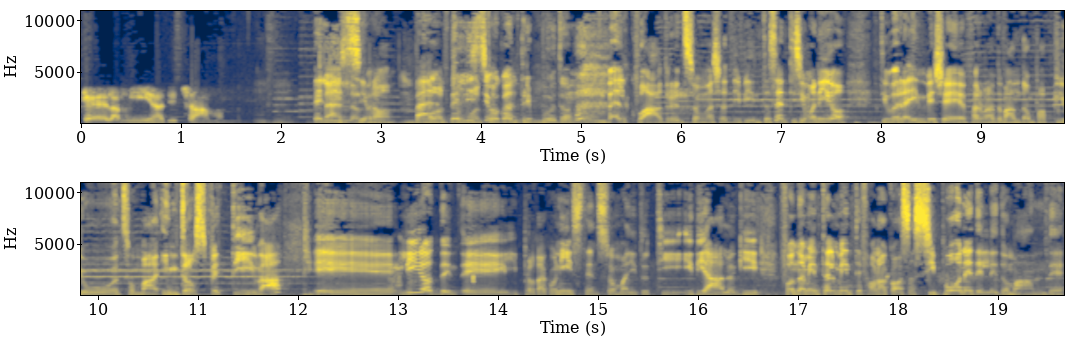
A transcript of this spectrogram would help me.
che è la mia, diciamo. Mm-hmm. Bellissimo, Bello, bel, molto, bellissimo molto contributo. Un, un, bel quadro, insomma, ci ha dipinto. Senti, Simone, io ti vorrei invece fare una domanda un po' più, insomma, introspettiva. E Lio, e il protagonista, insomma, di tutti i dialoghi, fondamentalmente fa una cosa: si pone delle domande.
